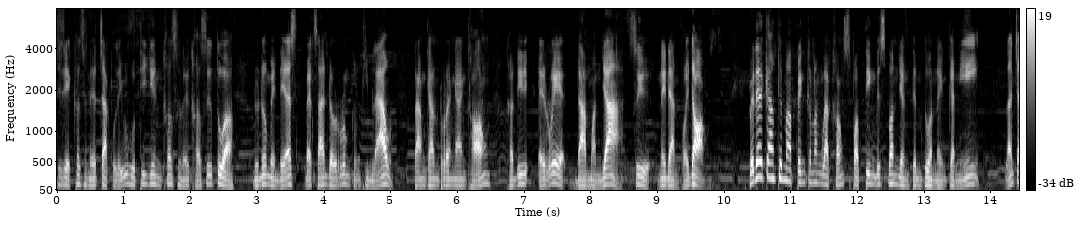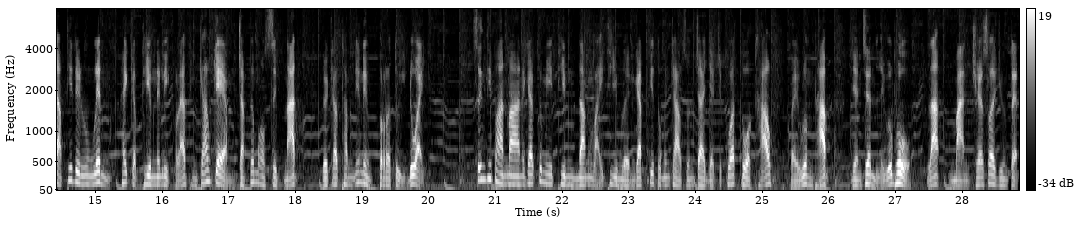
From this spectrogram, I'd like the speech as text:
ฏิเสธข้อเสนอจากลิเวอร์พูลที่ยื่นข้อเสนอขอซื้อตัวนูโนเมนเดสแบ็กซ้ายดาวรุ่งของทีมแล้ว ตามการรายงานของคาร์ดิเอเรดามันยาซื่อในแดนฝอยดอก ไปได้ก้าวขึ้นมาเป็นกำลังหลักของสปอร์ติ้งลิสบอนอย่างเต็มตัวในกันนี้ หลังจากที่ได้ลงเล่นให้กับทีมในลีกแล้วถึง 9 เกม จากทั้งหมด 10 นัด โดยเขาทำที่ 1 ประตูด้วย ซึ่งที่ผ่านมานะครับก็มีทีมดังหลายทีมเลยนะครับที่ตกเป็นข่าวสนใจอยากจะคว้าตัวเขาไปร่วมทัพอย่างเช่นลิเวอร์พูลและแมนเชสเตอร์ยูไนเต็ด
